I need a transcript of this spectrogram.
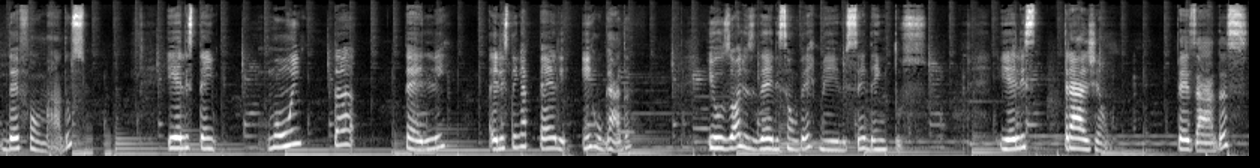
deformados e eles têm muita pele, eles têm a pele enrugada e os olhos deles são vermelhos, sedentos. E eles trajam pesadas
